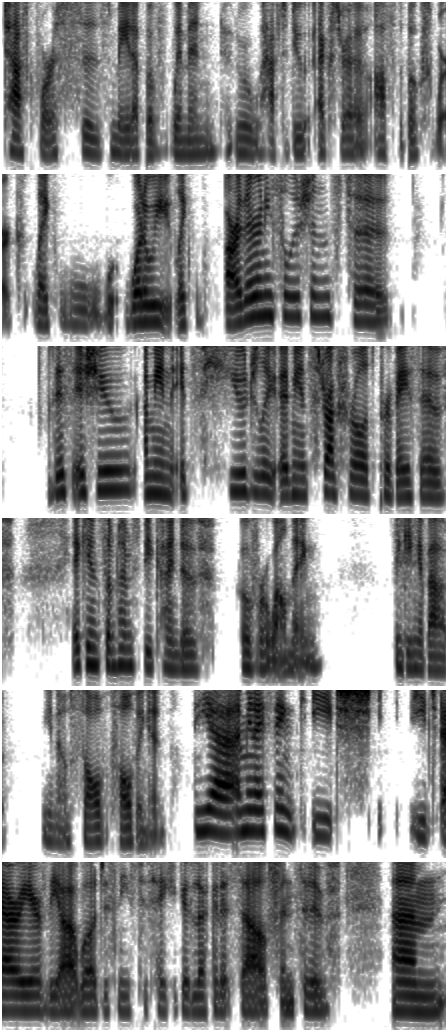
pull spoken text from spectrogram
task forces made up of women who have to do extra off the books work, like what do we like? Are there any solutions to this issue? I mean, it's hugely. I mean, it's structural. It's pervasive it can sometimes be kind of overwhelming thinking about you know solve solving it. Yeah i mean i think each each area of the art world just needs to take a good look at itself and sort of um,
